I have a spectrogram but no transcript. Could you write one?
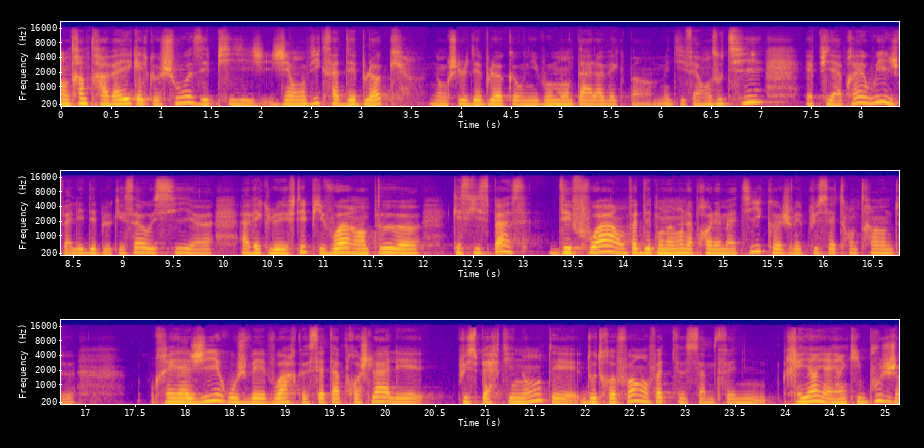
en train de travailler quelque chose et puis j'ai envie que ça débloque. Donc je le débloque au niveau mental avec ben, mes différents outils. Et puis après, oui, je vais aller débloquer ça aussi euh, avec l'EFT, puis voir un peu euh, qu'est-ce qui se passe. Des fois, en fait, dépendamment de la problématique, je vais plus être en train de réagir ou je vais voir que cette approche-là, elle est plus pertinente. Et d'autres fois, en fait, ça me fait rien, il n'y a rien qui bouge.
